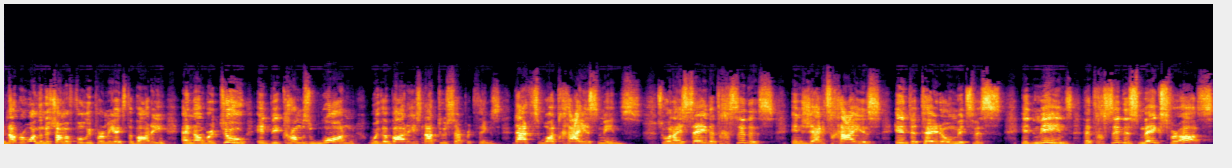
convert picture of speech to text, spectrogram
number one, the neshama fully permeates the body, and number two, it becomes one with the body. It's not two separate things. That's what chayis means. So when I say that chassidus injects chayis into Teiro mitzvahs, it means that chassidus makes for us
